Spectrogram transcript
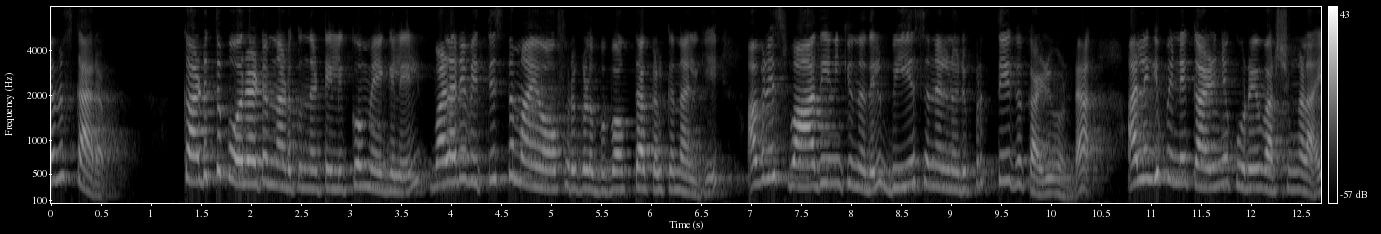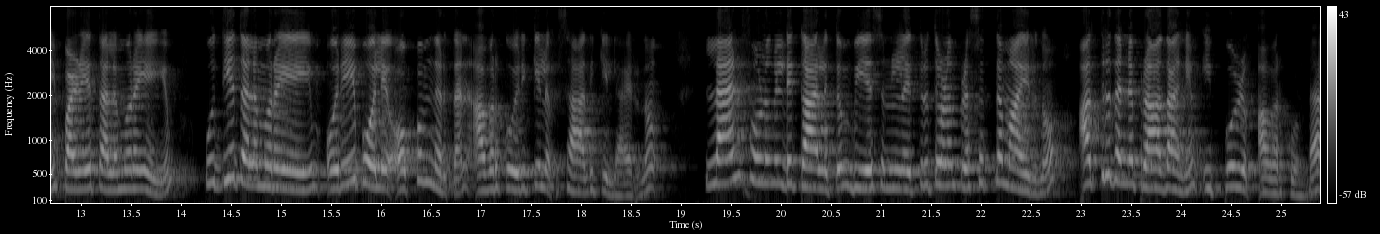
നമസ്കാരം. കടുത്ത പോരാട്ടം നടക്കുന്ന ടെലികോം മേഖലയിൽ വളരെ വ്യത്യസ്തമായ ഓഫറുകൾ ഉപഭോക്താക്കൾക്ക് നൽകി അവരെ സ്വാധീനിക്കുന്നതിൽ ബി എസ് എൻ എല്ലിന് ഒരു പ്രത്യേക കഴിവുണ്ട്. അല്ലെങ്കിൽ പിന്നെ കഴിഞ്ഞ കുറേ വർഷങ്ങളായി പഴയ തലമുറയെയും പുതിയ തലമുറയെയും ഒരേപോലെ ഒപ്പം നിർത്താൻ അവർക്ക് ഒരിക്കലും സാധിക്കില്ലായിരുന്നു. ലാൻഡ് ഫോണുകളുടെ കാലത്തും ബി എസ് എൻ എൽ എത്രത്തോളം പ്രസക്തമായിരുന്നോ അത്ര തന്നെ പ്രാധാന്യം ഇപ്പോഴും അവർക്കുണ്ട്.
